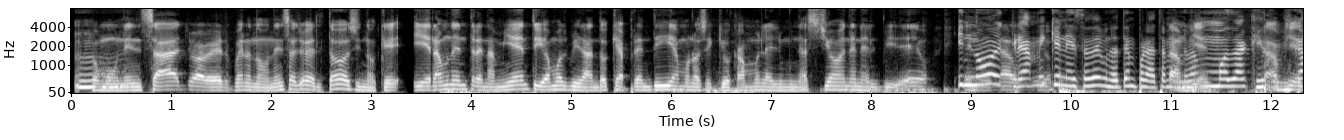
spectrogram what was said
como un ensayo, a ver, bueno, no un ensayo del todo, sino que y era un entrenamiento, íbamos mirando qué aprendíamos, nos equivocamos en la iluminación, en el video. Y no, audio. que en esta segunda temporada también, También, nos vamos a equivocar. También,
